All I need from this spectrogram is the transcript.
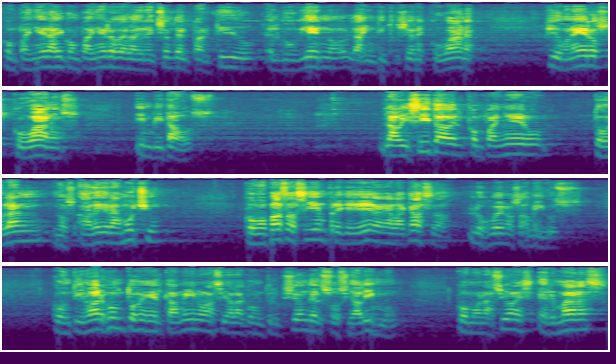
compañeras y compañeros de la dirección del partido, el gobierno, las instituciones cubanas, pioneros cubanos, invitados. La visita del compañero Tolán nos alegra mucho, como pasa siempre que llegan a la casa los buenos amigos. Continuar juntos en el camino hacia la construcción del socialismo como naciones hermanas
